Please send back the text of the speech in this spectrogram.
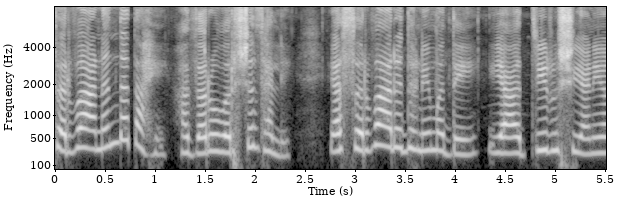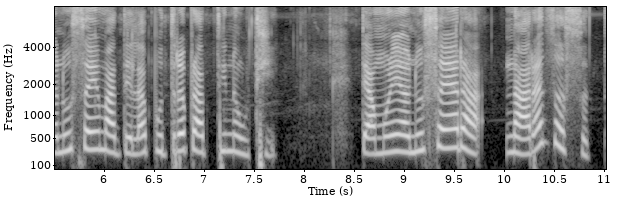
सर्व आनंदात आहे. हजारो वर्ष झाले. या सर्व आराधनेमध्ये या अत्री ऋषी आणि अनुसय मातेला पुत्रप्राप्ती नव्हती. त्यामुळे अनुसया रा नाराज असत.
